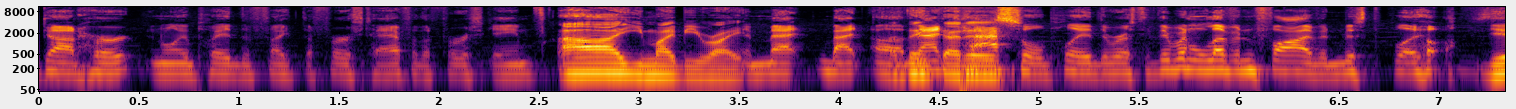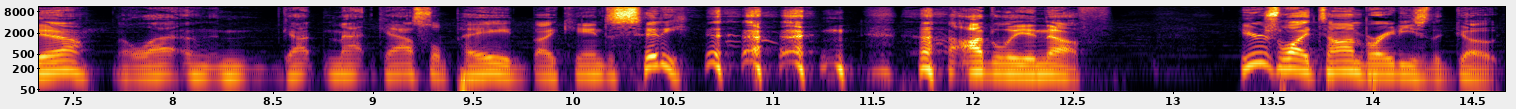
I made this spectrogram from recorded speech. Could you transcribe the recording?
got hurt and only played the like the first half of the first game? Ah, you might be right. And Matt Matt uh, Matt that is- Cassel played the rest. of They went 11-5 and missed the playoffs. Yeah, and got Matt Cassel paid by Kansas City. Oddly enough, here's why Tom Brady's the GOAT.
